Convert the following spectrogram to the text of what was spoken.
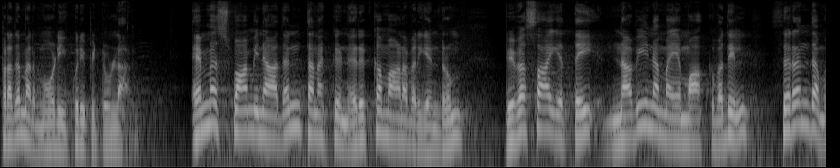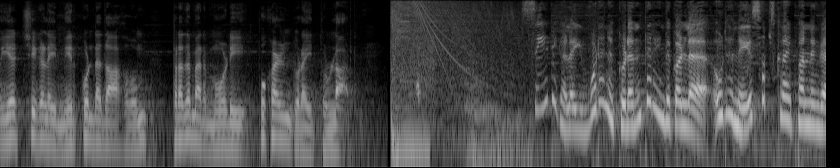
பிரதமர் மோடி குறிப்பிட்டுள்ளார். எம். எஸ். சுவாமிநாதன் தனக்கு நெருக்கமானவர் என்றும் விவசாயத்தை நவீனமயமாக்குவதில் சிறந்த முயற்சிகளை மேற்கொண்டதாகவும் பிரதமர் மோடி புகழ்ந்துரைத்துள்ளார். செய்திகளை உடனுக்குடன் தெரிந்து கொள்ள உடனே சப்ஸ்கிரைப் பண்ணுங்க.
